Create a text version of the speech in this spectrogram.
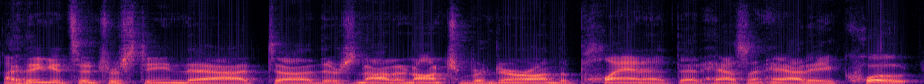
I think it's interesting that uh, there's not an entrepreneur on the planet that hasn't had a quote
